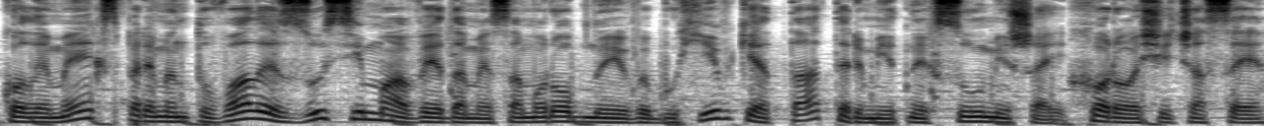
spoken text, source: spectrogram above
коли ми експериментували з усіма видами саморобної вибухівки та термітних сумішей. Хороші часи.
